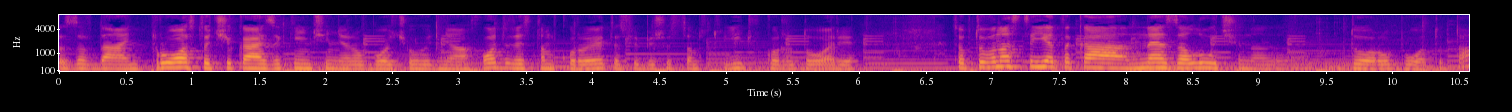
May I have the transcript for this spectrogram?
завдань, просто чекає закінчення робочого дня, ходить десь там курити, собі щось там стоїть в коридорі. Тобто вона стає така незалучена до роботи. Та?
